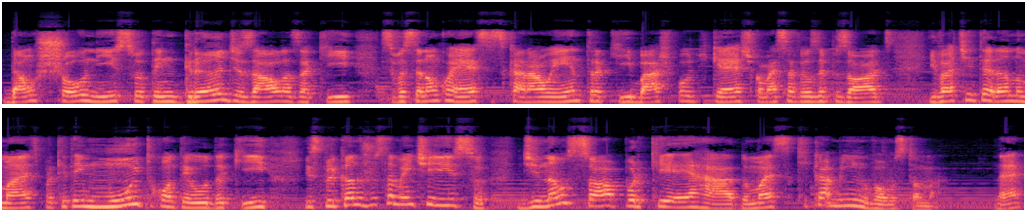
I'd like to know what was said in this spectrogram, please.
dá um show nisso, tem grandes aulas aqui. Se você não conhece esse canal, entra aqui, baixa o podcast, começa a ver os episódios e vai te inteirando mais, porque tem muito conteúdo aqui explicando justamente isso, de não só porque é errado, mas que caminho vamos tomar né?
